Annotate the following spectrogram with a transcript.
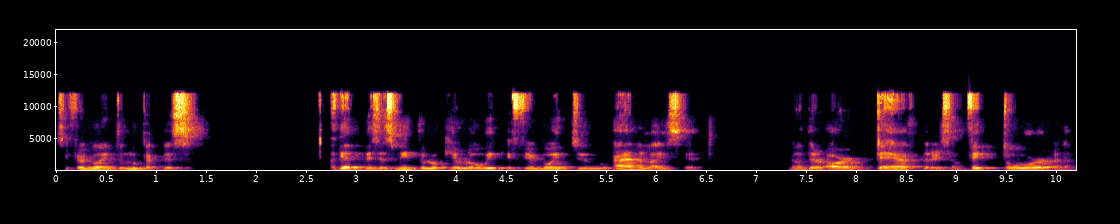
So if you're going to look at this, again, this is made to look heroic if you're going to analyze it. Now there are death, there is a victor, and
